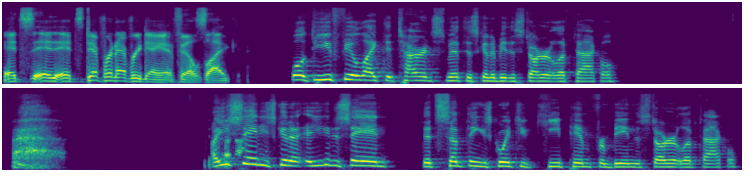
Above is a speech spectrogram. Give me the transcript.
It's it, it's different every day. It feels like. well, do you feel like that Tyron Smith is going to be the starter at left tackle? Are you saying he's gonna? Are you to saying that something is going to keep him from being the starter at left tackle?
